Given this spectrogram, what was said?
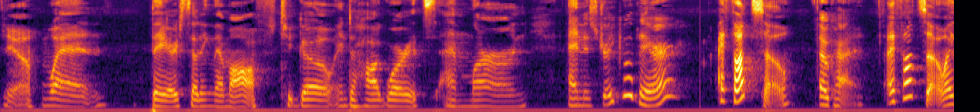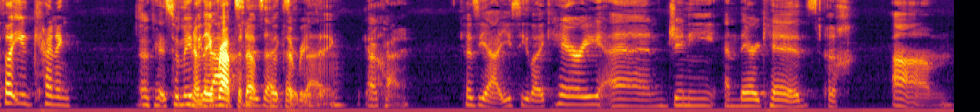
Yeah. when they are setting them off to go into Hogwarts and learn. And is Draco there? I thought so. Okay. I thought so. I thought you kind of Okay, so maybe they wrap it up with everything. then. Okay, because yeah, you see like Harry and Ginny and their kids. Ugh. Um,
